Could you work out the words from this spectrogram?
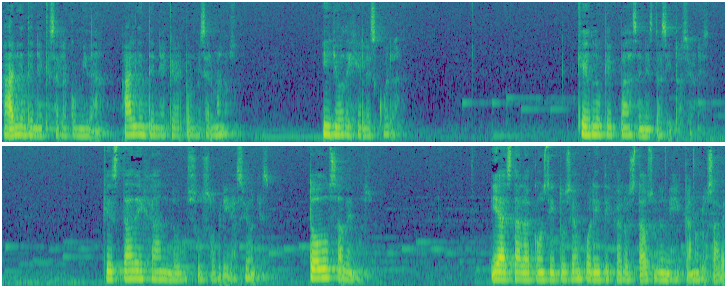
Alguien tenía que hacer la comida, alguien tenía que ver por mis hermanos. Y yo dejé la escuela. ¿Qué es lo que pasa en estas situaciones? Que está dejando sus obligaciones. Todos sabemos. Y hasta la constitución política de los Estados Unidos mexicanos lo sabe,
